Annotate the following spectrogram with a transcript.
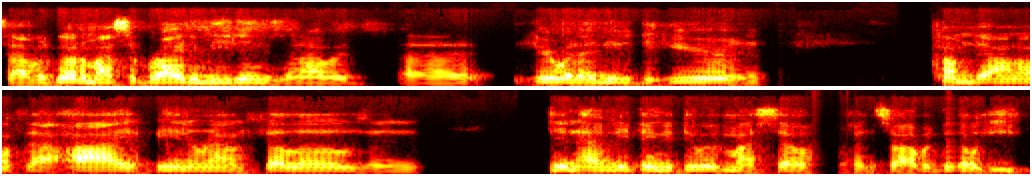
So I would go to my sobriety meetings and I would uh, hear what I needed to hear and come down off that high of being around fellows and didn't have anything to do with myself. And so I would go eat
